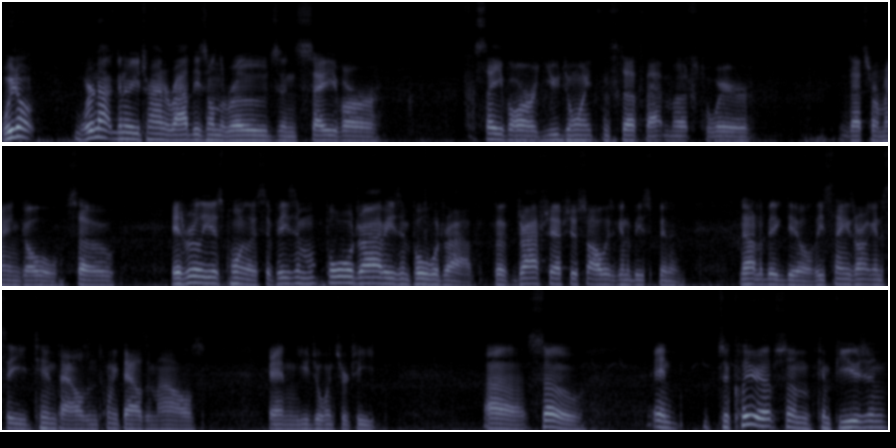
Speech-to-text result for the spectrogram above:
we don't we're not going to be trying to ride these on the roads and save our save our U joints and stuff that much to where that's our main goal. So it really is pointless. If he's in four wheel drive, he's in four wheel drive. The drive shaft's just always going to be spinning. Not a big deal. These things aren't going to see 10,000, 20,000 miles and U joints are cheap. Uh, so, and to clear up some confusion,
